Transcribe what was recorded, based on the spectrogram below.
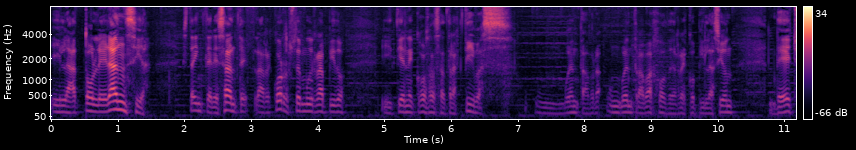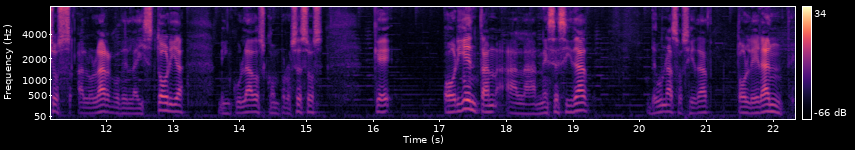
y la tolerancia. Está interesante, la recorre usted muy rápido y tiene cosas atractivas un buen, un buen trabajo de recopilación de hechos a lo largo de la historia vinculados con procesos que orientan a la necesidad de una sociedad tolerante.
